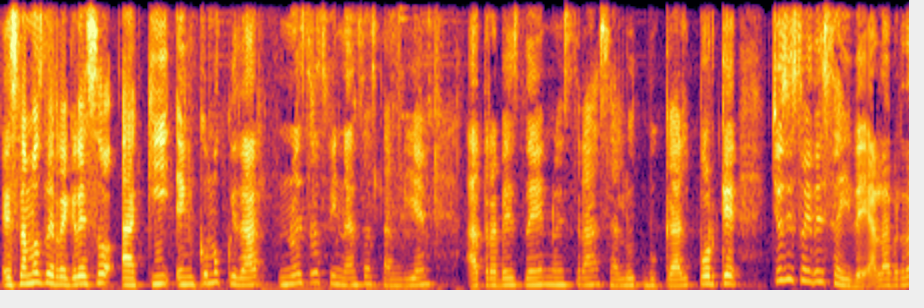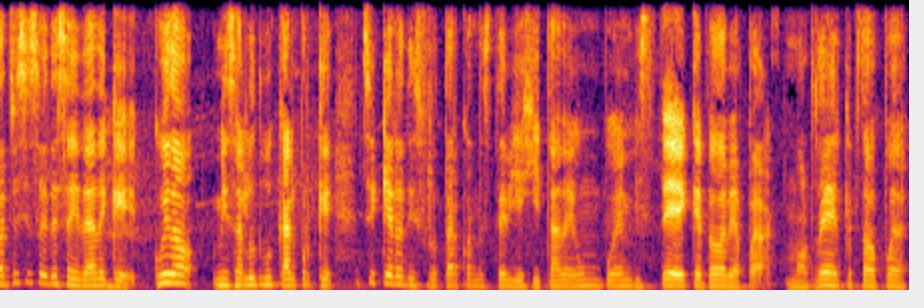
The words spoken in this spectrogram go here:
Estamos de regreso aquí en cómo cuidar nuestras finanzas también a través de nuestra salud bucal, porque yo sí soy de esa idea, la verdad, yo sí soy de esa idea de que cuido mi salud bucal porque sí quiero disfrutar cuando esté viejita de un buen bistec que todavía pueda morder, que todavía pueda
